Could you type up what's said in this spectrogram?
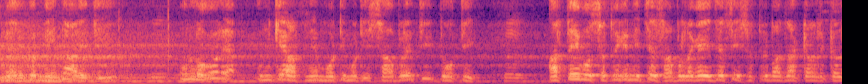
میرے کو نیند آ رہی تھی ان لوگوں نے ان کے ہاتھ میں موٹی موٹی صابڑیں تھی دھوتی آتے ہی وہ شٹر کے نیچے صابن لگائی، جیسے ہی شٹر بازا کل کل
